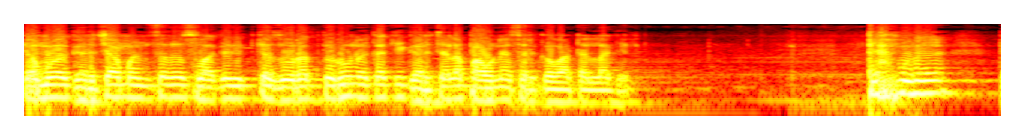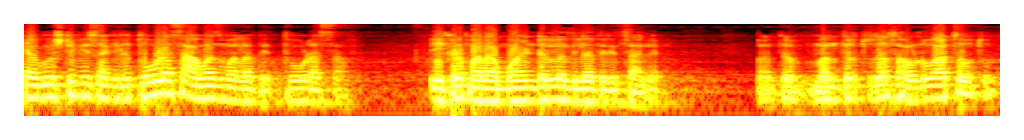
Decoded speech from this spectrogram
त्यामुळे घरच्या माणसाचं स्वागत इतक्या जोरात करू नका की घरच्याला पाहुण्यासारखं वाटायला लागेल. त्यामुळं त्या गोष्टी मी सांगितलं थोडासा आवाज मला दे थोडासा. इकडं मला मॉइंडरला दिला तरी चालेल. नंतर नंतर तुझा साऊंड वाचवतो.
